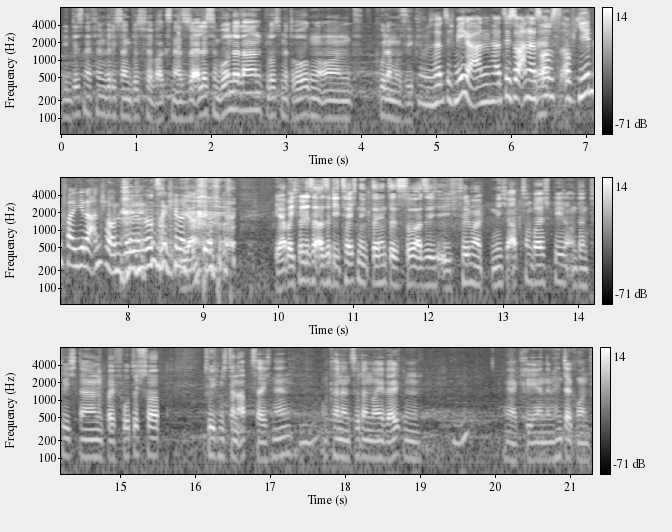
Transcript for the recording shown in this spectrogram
wie ein Disney-Film würde ich sagen, bloß für Erwachsene. Also so Alice im Wunderland, bloß mit Drogen und cooler Musik. Das hört sich mega an. Hört sich so an, als Ja. ob es auf jeden Fall jeder anschauen will in unserer Ja. Generation. ja, aber ich will das, also die Technik dahinter ist so, also ich, ich filme halt mich ab zum Beispiel und dann tue ich dann bei Photoshop, tue ich mich dann abzeichnen und kann dann so dann neue Welten ja, kreieren im Hintergrund.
